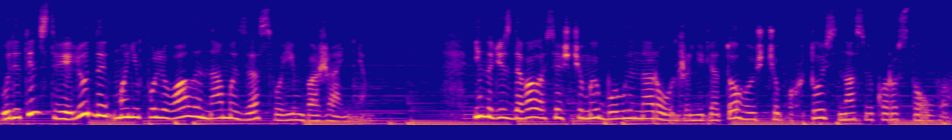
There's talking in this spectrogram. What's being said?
У дитинстві люди маніпулювали нами за своїм бажанням. Іноді здавалося, що ми були народжені для того, щоб хтось нас використовував.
